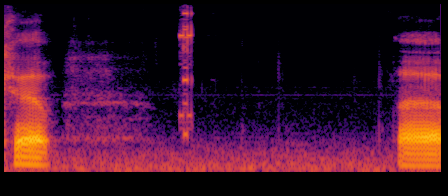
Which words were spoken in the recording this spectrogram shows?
Okay. Uh,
